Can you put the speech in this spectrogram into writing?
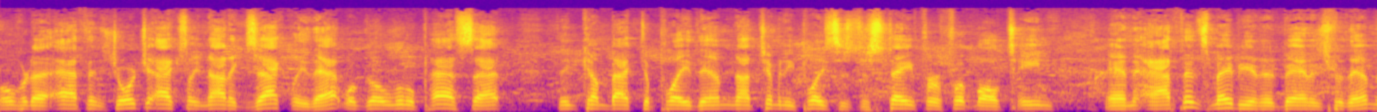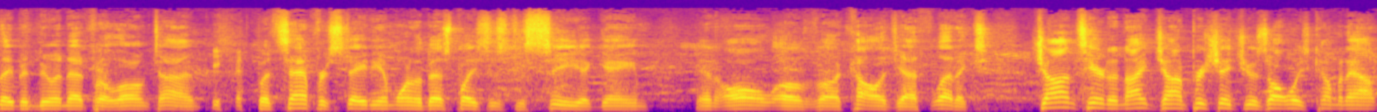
over to Athens, Georgia. Actually, not exactly that. We'll go a little past that, then come back to play them. Not too many places to stay for a football team. And Athens may be an advantage for them. They've been doing that for a long time. But Sanford Stadium, one of the best places to see a game in all of uh, college athletics. John's here tonight. John, appreciate you as always coming out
